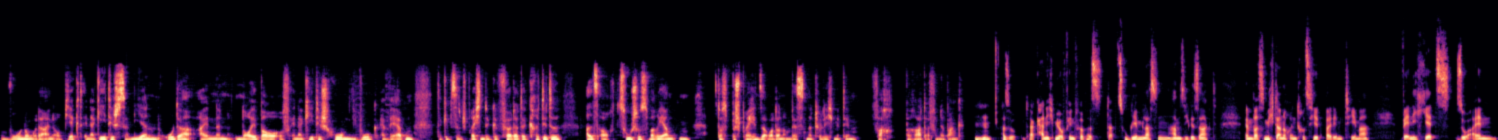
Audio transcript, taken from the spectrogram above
Wohnung oder ein Objekt energetisch sanieren oder einen Neubau auf energetisch hohem Niveau erwerben. Da gibt es entsprechende geförderte Kredite als auch Zuschussvarianten. Das besprechen Sie aber dann am besten natürlich mit dem Fachberater von der Bank. Mhm. Also da kann ich mir auf jeden Fall was dazugeben lassen, haben Sie gesagt. Ähm, was mich da noch interessiert bei dem Thema, wenn ich jetzt so ein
